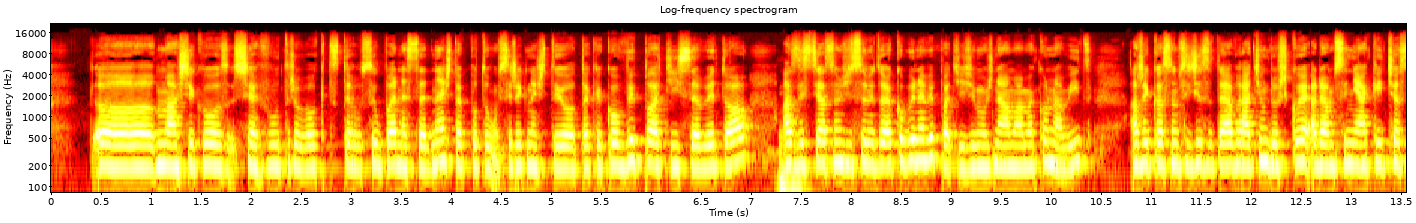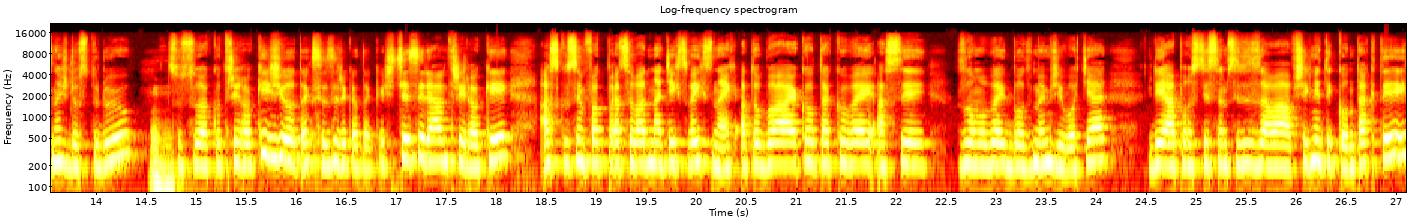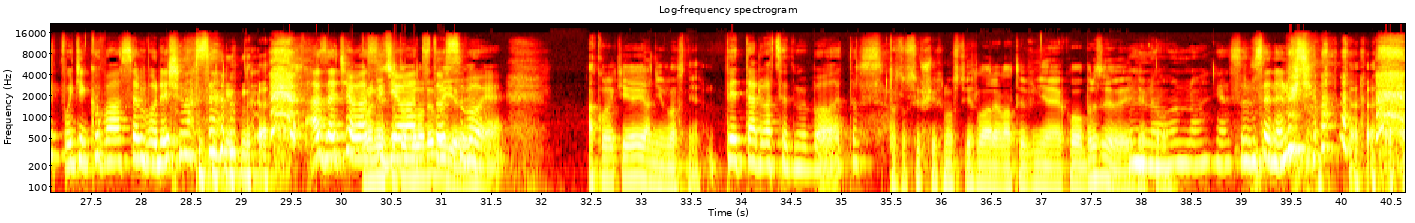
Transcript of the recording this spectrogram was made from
uh, máš jako šéfu třeba, kterou si úplně nesedneš, tak potom už si řekneš, ty jo, tak jako vyplatí se mi to. A mhm. zjistila jsem, že se mi to jako by nevyplatí, že možná mám jako navíc. A řekla jsem si, že se teda vrátím do školy a dám si nějaký čas, než dostuduju, mm-hmm. co jsou jako tři roky, že jo, tak jsem si řekla, tak ještě si dám tři roky a zkusím fakt pracovat na těch svých snech. A to byla jako takovej asi zlomový bod v mém životě, kdy já prostě jsem si vzala všechny ty kontakty, poděkovala jsem, odešla jsem a začala si dělat to, dobrý, to svoje. A kolik je Jani vlastně? 25 mi bylo letos. Tak to si všechno stihla relativně jako brzy, viď? No, jako... no, já jsem se nenutila.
